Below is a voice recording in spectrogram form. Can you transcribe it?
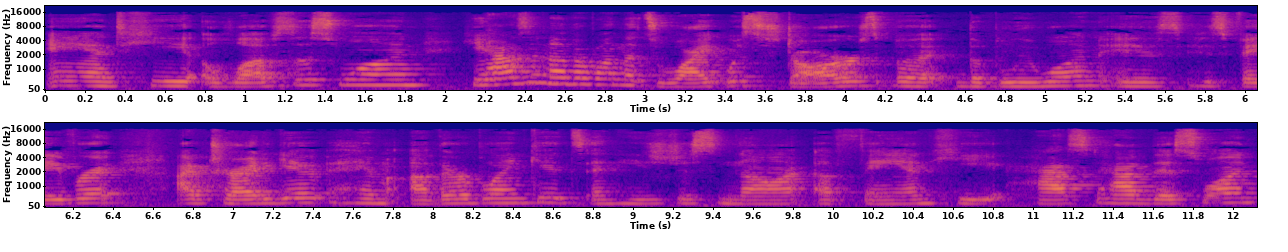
And he loves this one. He has another one that's white with stars, but the blue one is his favorite. I've tried to give him other blankets and he's just not a fan. He has to have this one.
